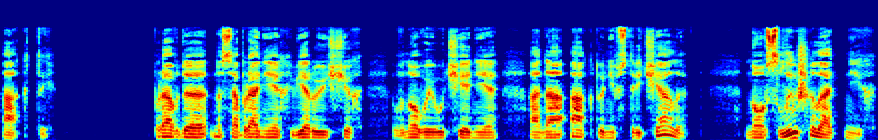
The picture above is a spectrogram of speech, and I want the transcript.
Акты. Правда, на собраниях верующих в новые учения она Акту не встречала, но слышала от них,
